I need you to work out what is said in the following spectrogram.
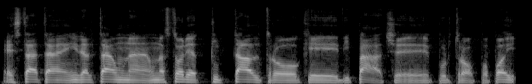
è stata in realtà una, una, storia tutt'altro che di pace purtroppo. Poi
